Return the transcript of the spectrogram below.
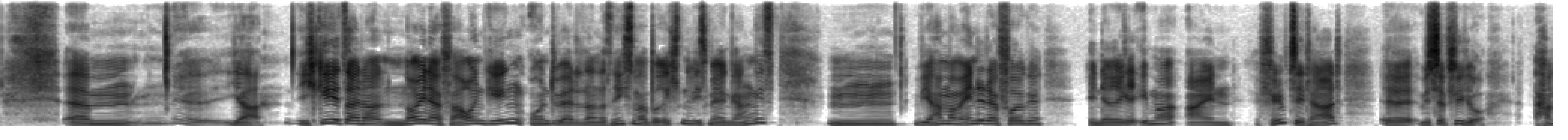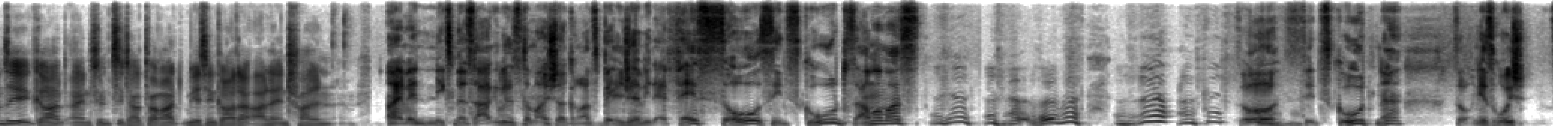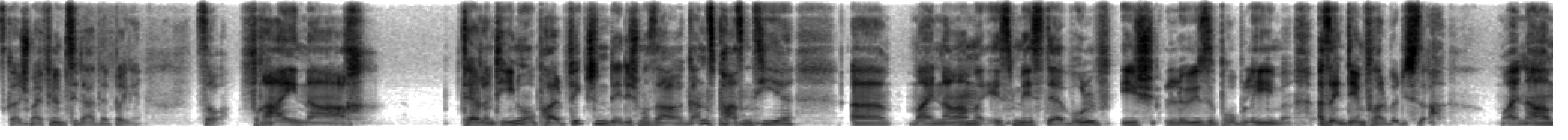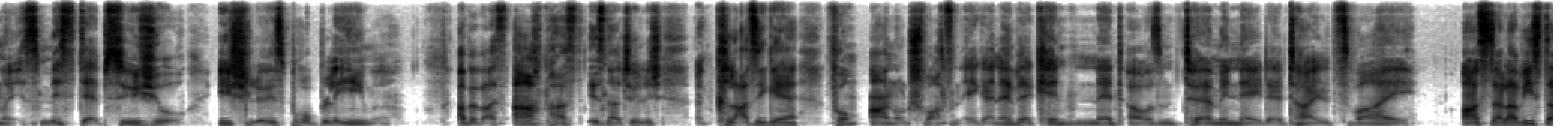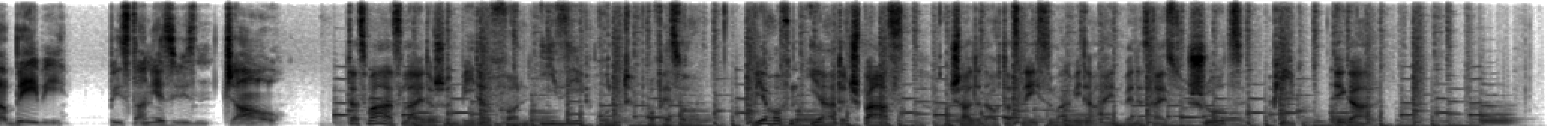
Ähm, äh, ja, ich gehe jetzt einer neuen Erfahrung entgegen und werde dann das nächste Mal berichten, wie es mir gegangen ist. Mm, wir haben am Ende der Folge in der Regel immer ein Filmzitat. Äh, Mr. Psycho, haben Sie gerade ein Filmzitat parat? Mir sind gerade alle entfallen. Wenn du nichts mehr sagen willst, dann mach ich ja gerade das Belgier wieder fest. So, sitzt gut. Sagen wir was? So, sitzt gut, ne? So, und jetzt ruhig. Jetzt kann ich mein Filmzitat nicht bringen. So, frei nach Tarantino, Pulp Fiction, den ich mal sagen. Ganz passend hier. Äh, mein Name ist Mr. Wolf, ich löse Probleme. Also in dem Fall würde ich sagen, mein Name ist Mr. Psycho, ich löse Probleme. Aber was auch passt, ist natürlich ein Klassiker vom Arnold Schwarzenegger. Ne? Wer kennt ihn nicht aus dem Terminator Teil 2? Hasta la vista, Baby. Bis dann, ihr Süßen. Ciao. Das war es leider schon wieder von Easy und Professor. Wir hoffen, ihr hattet Spaß und schaltet auch das nächste Mal wieder ein, wenn es heißt Schurz, Piep, egal.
